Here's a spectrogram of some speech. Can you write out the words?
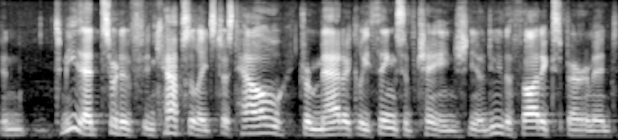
And to me, that sort of encapsulates just how dramatically things have changed. You know, do the thought experiment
